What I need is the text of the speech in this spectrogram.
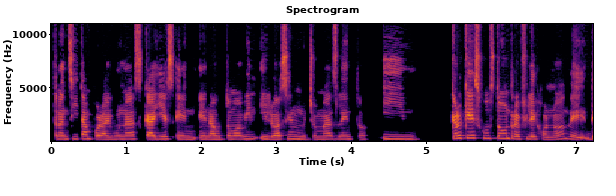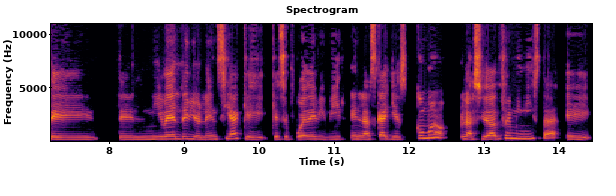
transitan por algunas calles en, automóvil y lo hacen mucho más lento. Y creo que es justo un reflejo, ¿no? De del nivel de violencia que, que, se puede vivir en las calles. ¿Cómo la ciudad feminista eh,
